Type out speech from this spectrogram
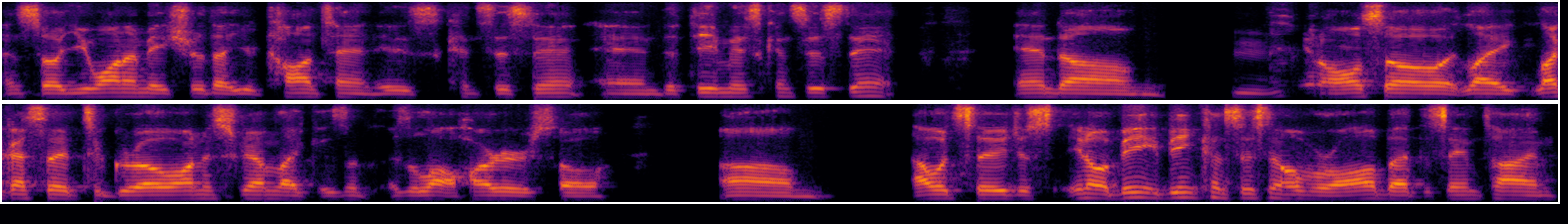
and so you want to make sure that your content is consistent and the theme is consistent. And um, mm. you know, also like like I said, to grow on Instagram like is a, is a lot harder. So um, I would say just you know being being consistent overall, but at the same time,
